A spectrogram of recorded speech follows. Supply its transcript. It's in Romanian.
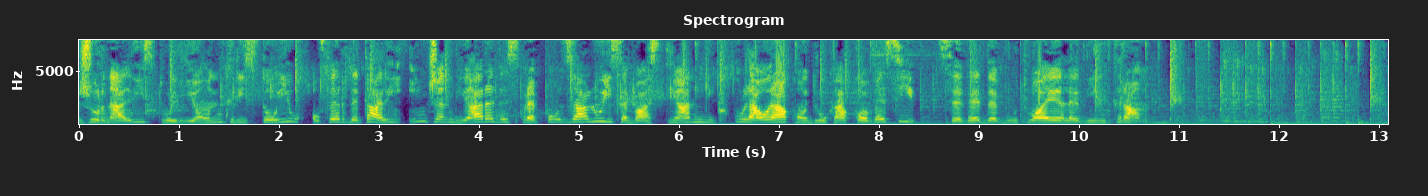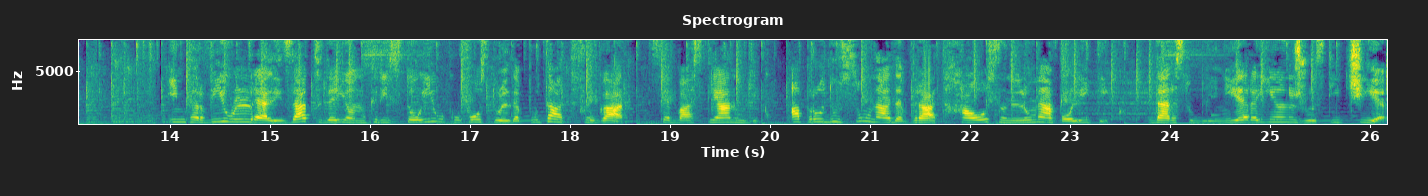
Jurnalistul Ion Cristoiu ofer detalii incendiare despre poza lui Sebastian Lic cu Laura Codruca Covesi, se vede butoaiele din cram. Interviul realizat de Ion Cristoiu cu fostul deputat fugar, Sebastian Lic, a produs un adevărat haos în lumea politică, dar sublinierei în justiție.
